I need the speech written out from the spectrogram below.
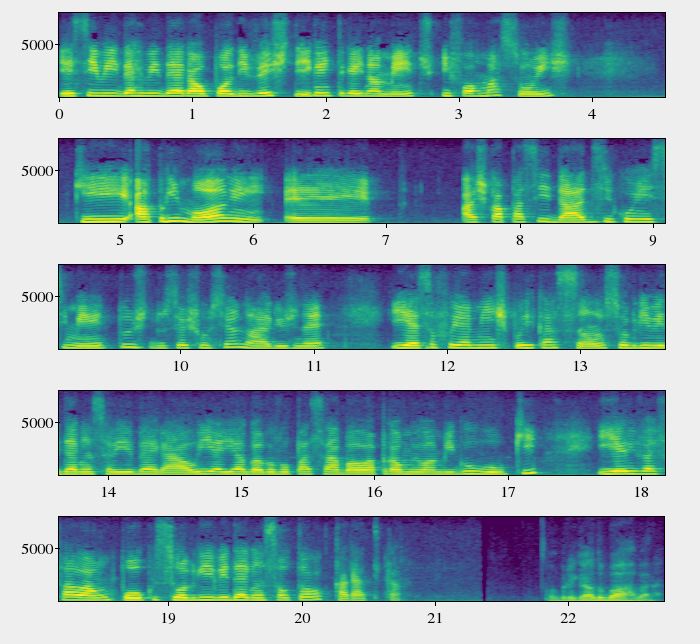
esse líder lideral pode investir em treinamentos e formações que aprimorem é, as capacidades e conhecimentos dos seus funcionários, né? E essa foi a minha explicação sobre liderança liberal. E aí agora eu vou passar a bola para o meu amigo Luke e ele vai falar um pouco sobre liderança autocrática. Obrigado, Bárbara.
